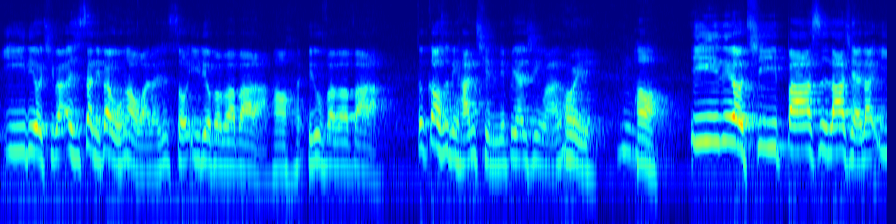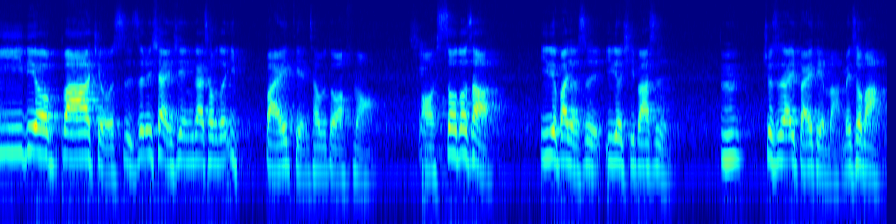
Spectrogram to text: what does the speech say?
一六七八，而且上礼拜五很好玩的，就收一六八八八了，哈，一路八八八了，都告诉你行情，你不相信吗？会，好，一六七八四拉起来到一六八九四，这边下影线应该差不多一百点，差不多，哦，哦，收多少？一六八九四，一六七八四，嗯，就是在一百点嘛，没错吧？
